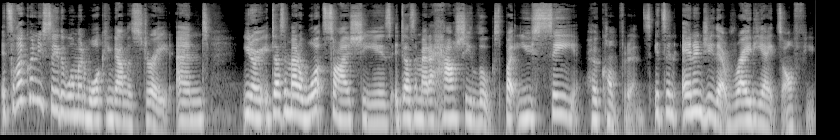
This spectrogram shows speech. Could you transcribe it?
It's like when you see the woman walking down the street and you know, it doesn't matter what size she is, it doesn't matter how she looks, but you see her confidence. It's an energy that radiates off you.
